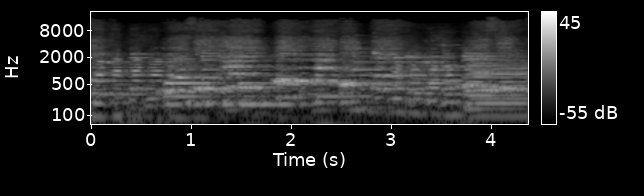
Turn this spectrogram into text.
Le you, a été la vie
